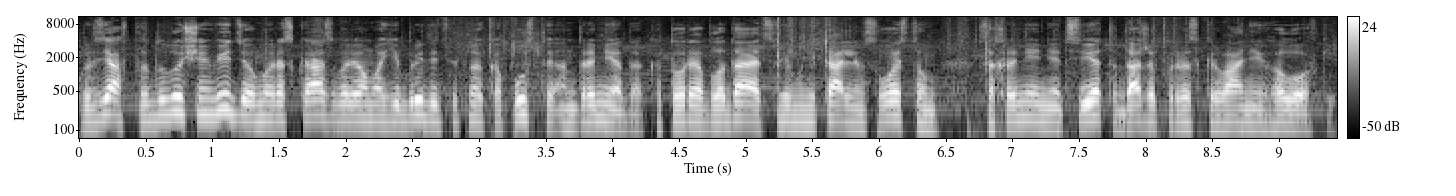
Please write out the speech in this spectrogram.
Друзья, в предыдущем видео мы рассказывали вам о гибриде цветной капусты Андромеда, который обладает своим уникальным свойством сохранения цвета даже при раскрывании головки.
